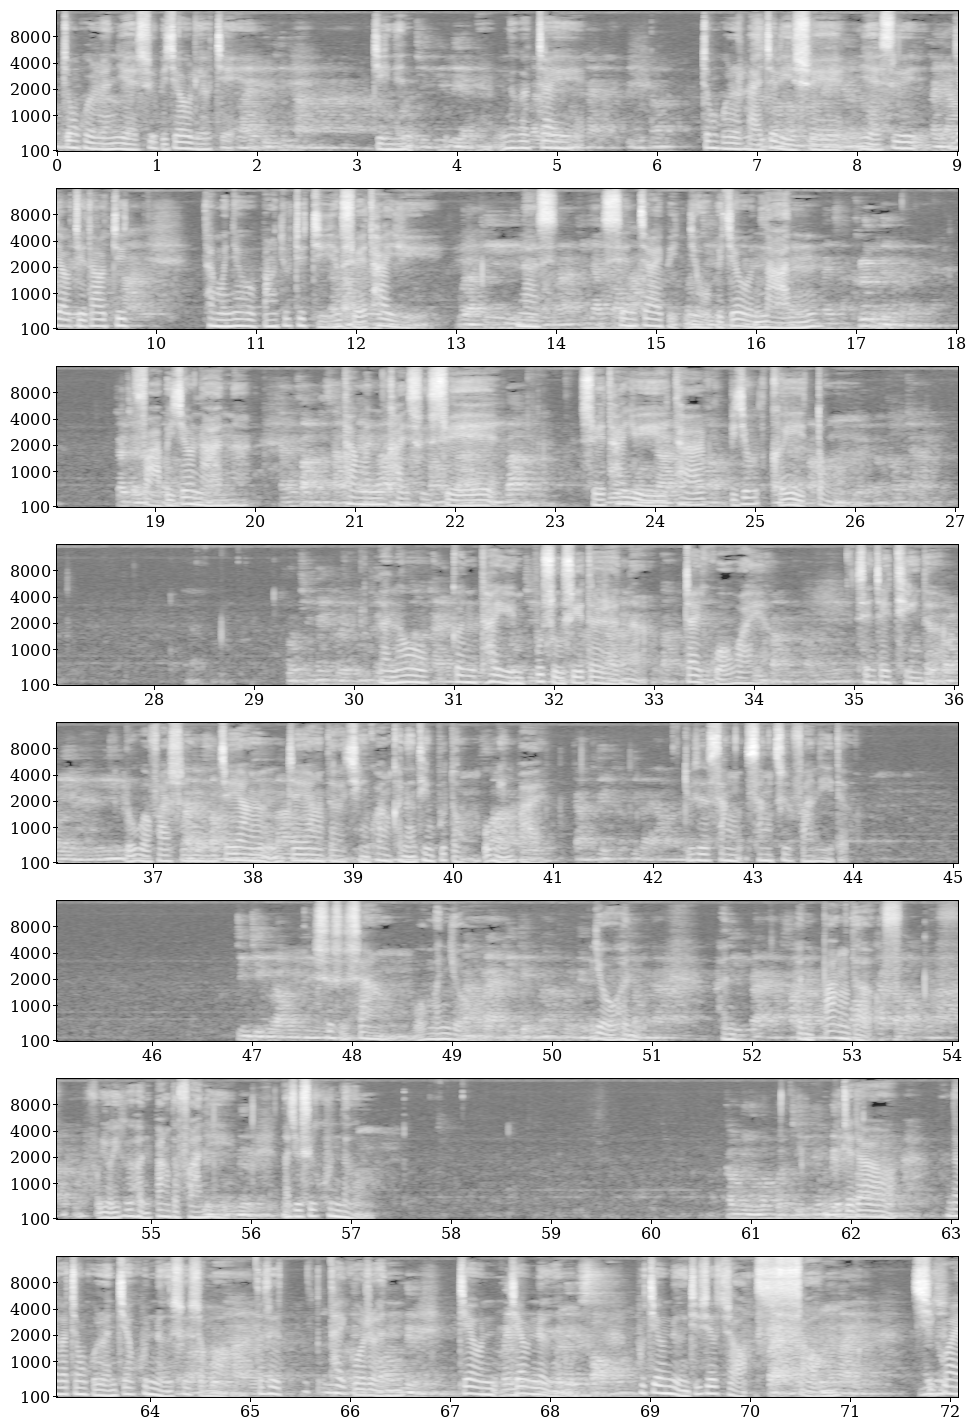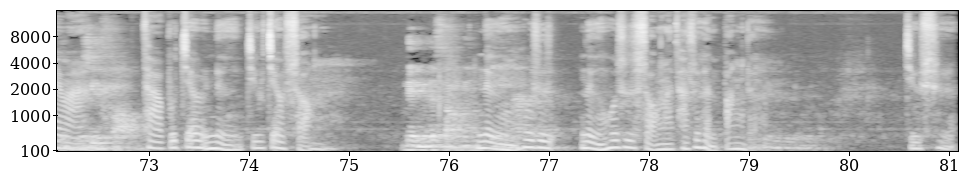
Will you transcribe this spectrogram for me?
中国人也是比较了解，几年那个在。中国人来这里学，也是要知道自，他们要帮助自己要学泰语。那现在比有比较难，法比较难啊。他们开始学学泰语，他比较可以懂。然后跟泰语不熟悉的人啊，在国外啊。现在听的，如果发生这样这样的情况，可能听不懂、不明白，就是上上次翻译的。事实上，我们有有很很很棒的，有一个很棒的翻译，那就是昆能。不知道。那个中国人叫昆能是什么？但是泰国人叫叫能，不叫能就叫爽爽，奇怪吗？他不叫能就叫爽，能或是冷或是爽啊，他是很棒的，就是。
